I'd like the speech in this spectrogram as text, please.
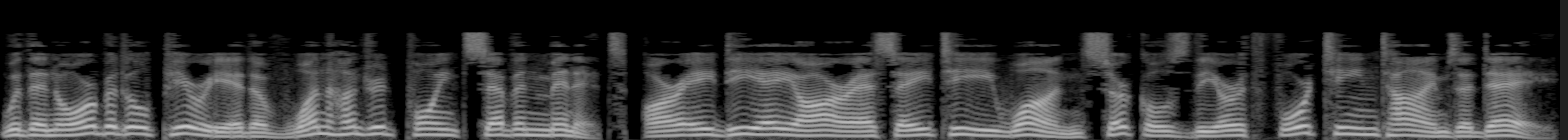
With an orbital period of 100.7 minutes, RADARSAT-1 circles the Earth 14 times a day.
